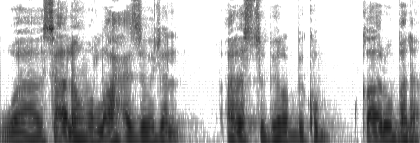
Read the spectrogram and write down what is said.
وسألهم الله عز وجل ألست بربكم؟ قالوا بلى.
